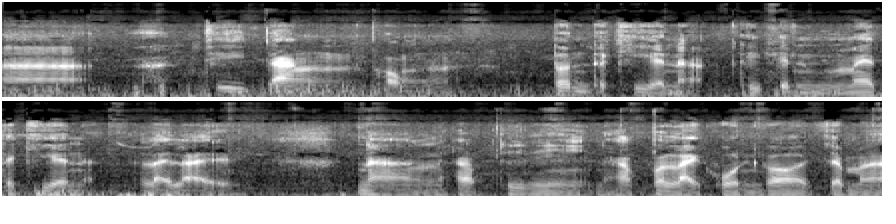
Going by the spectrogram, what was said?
อ่า ที่ตั้งของต้นตะเคียนอะที่เป็นแม่ตะเคียนอะหลาย ๆ นางนะครับที่นี่นะครับก็หลายคนก็จะมา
